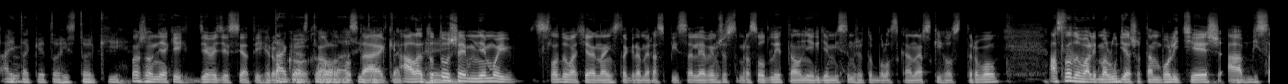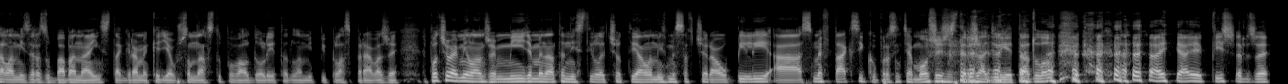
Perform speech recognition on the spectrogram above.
aj takéto historky. Možno v nejakých 90 rokoch, tak, alebo tak. tak. Ale hej. toto už aj mne môj sledovateľe na Instagrame raz písali. Ja viem, že som raz odlietal niekde, myslím, že to bolo z Kanárskych ostrovov. A sledovali ma ľudia, čo tam boli tiež a mm. písala mi zrazu baba na Instagrame, keď ja už som nastupoval do lietadla, mi pipla správa, že počúvaj Milan, že my ideme na ten istý let, čo ty, ale my sme sa včera opili a sme v taxiku, prosím ťa, môžeš zdržať lietadlo? a ja jej píšem, že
